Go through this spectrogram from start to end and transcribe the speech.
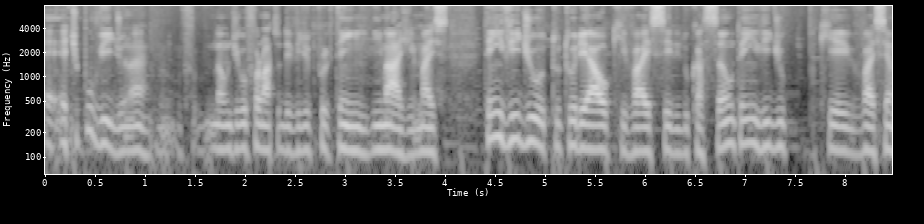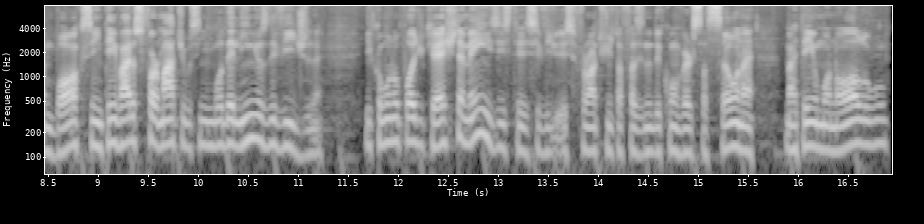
é, é tipo vídeo, né? Não digo formato de vídeo porque tem imagem, mas tem vídeo tutorial que vai ser educação, tem vídeo que vai ser unboxing, tem vários formatos, tipo assim, modelinhos de vídeo, né? E como no podcast também existe esse, vídeo, esse formato que a gente tá fazendo de conversação, né? Mas tem o monólogo,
